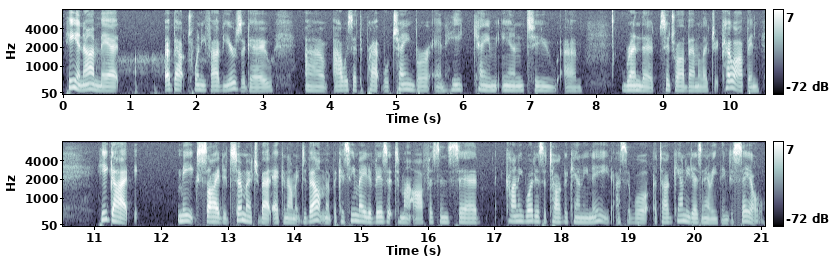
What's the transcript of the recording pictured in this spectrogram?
he and I met about 25 years ago. Uh, I was at the Prattville Chamber, and he came in to um, run the Central Alabama Electric Co op, and he got me excited so much about economic development because he made a visit to my office and said, Connie, what does Autauga County need? I said, Well, Autauga County doesn't have anything to sell.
